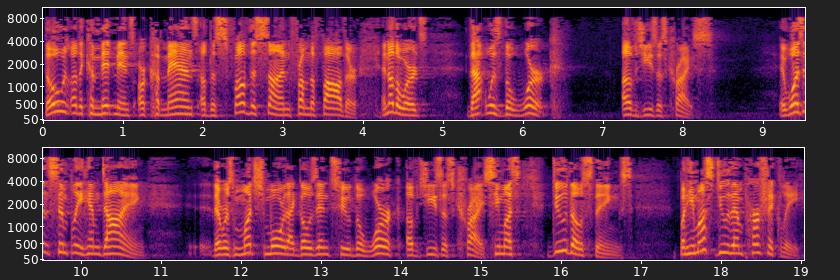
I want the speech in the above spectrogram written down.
Those are the commitments or commands of the, of the Son from the Father. In other words, that was the work of Jesus Christ. It wasn't simply Him dying. There was much more that goes into the work of Jesus Christ. He must do those things, but He must do them perfectly.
